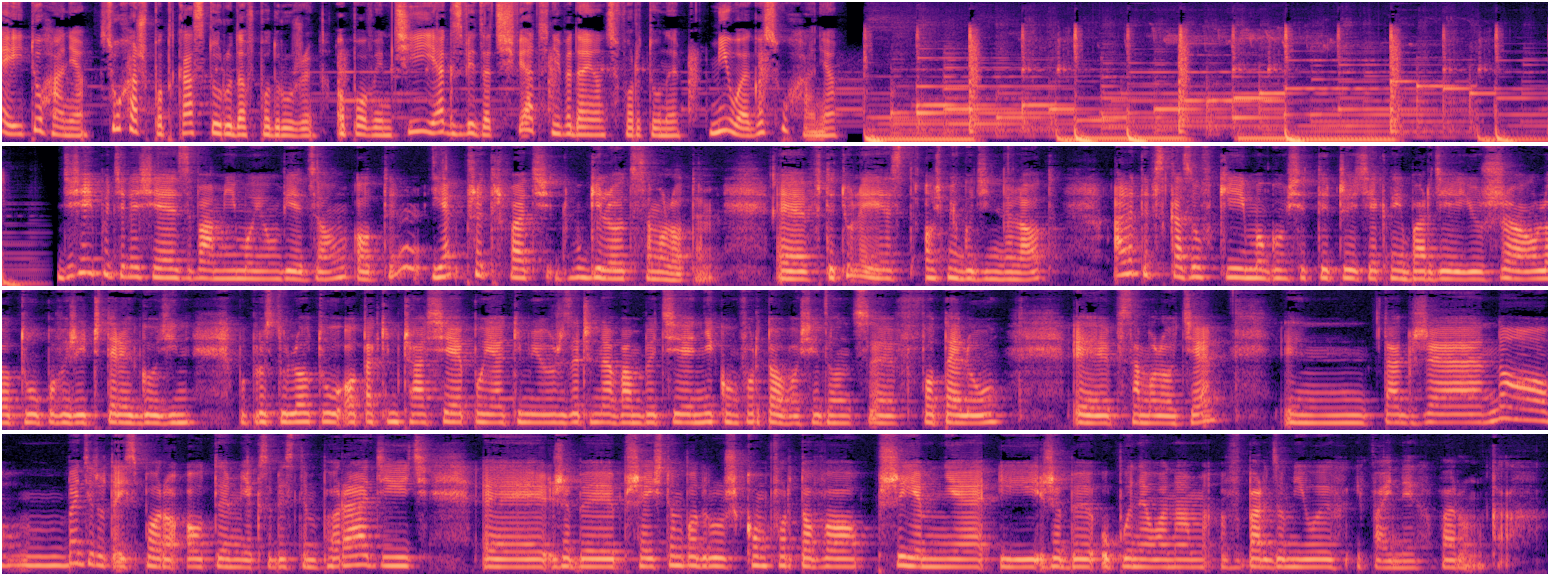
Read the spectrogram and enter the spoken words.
Hej, tu Hania. Słuchasz podcastu Ruda w podróży. Opowiem Ci, jak zwiedzać świat, nie wydając fortuny. Miłego słuchania. Dzisiaj podzielę się z Wami moją wiedzą o tym, jak przetrwać długi lot samolotem. E, w tytule jest 8-godzinny lot, ale te wskazówki mogą się tyczyć jak najbardziej już o lotu powyżej 4 godzin, po prostu lotu o takim czasie, po jakim już zaczyna Wam być niekomfortowo siedząc e, w fotelu e, w samolocie. Także no, będzie tutaj sporo o tym, jak sobie z tym poradzić, e, żeby przejść tą podróż komfortowo, przyjemnie i żeby upłynęła nam w bardzo miłych i fajnych warunkach.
